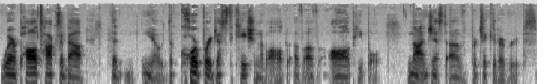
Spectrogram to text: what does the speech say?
where Paul talks about the you know the corporate justification of all of, of all people, not just of particular groups.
